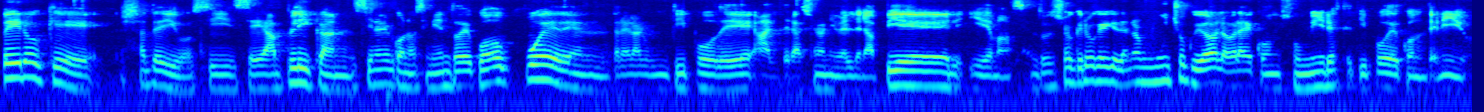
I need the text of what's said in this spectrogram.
pero que, ya te digo, si se aplican sin el conocimiento adecuado, pueden traer algún tipo de alteración a nivel de la piel y demás. Entonces yo creo que hay que tener mucho cuidado a la hora de consumir este tipo de contenido.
